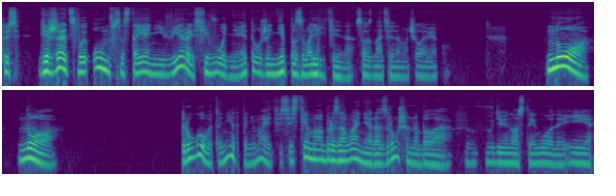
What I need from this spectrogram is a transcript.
То есть держать свой ум в состоянии веры сегодня – это уже непозволительно сознательному человеку. Но, но Другого-то нет, понимаете? Система образования разрушена была в 90-е годы, и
